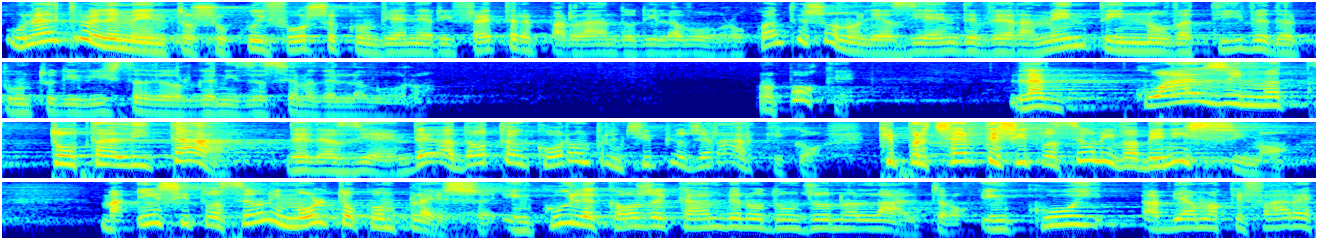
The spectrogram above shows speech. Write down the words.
Un altro elemento su cui forse conviene riflettere parlando di lavoro, quante sono le aziende veramente innovative dal punto di vista dell'organizzazione del lavoro? Sono poche. La quasi totalità delle aziende adotta ancora un principio gerarchico, che per certe situazioni va benissimo, ma in situazioni molto complesse, in cui le cose cambiano da un giorno all'altro, in cui abbiamo a che fare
